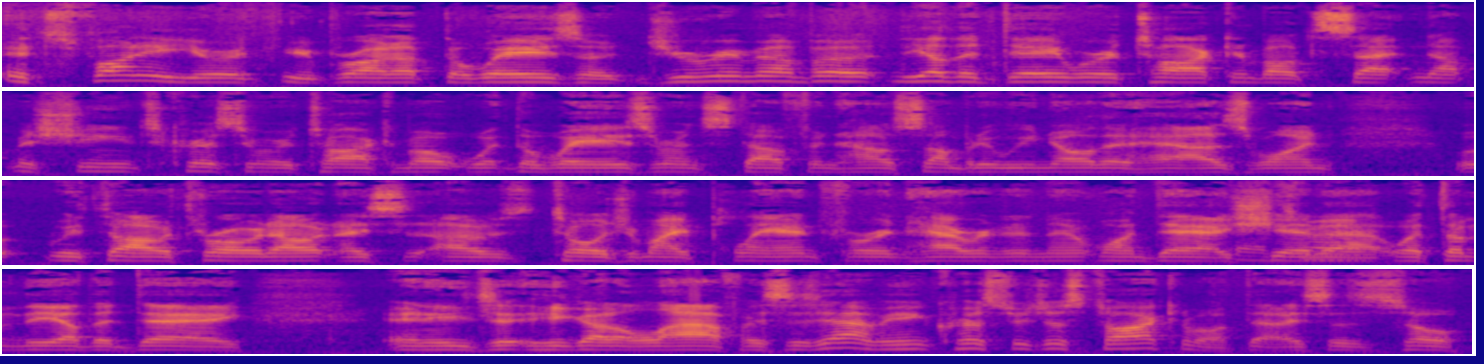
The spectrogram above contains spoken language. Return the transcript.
it's funny you you brought up the Wazer. Do you remember the other day we were talking about setting up machines, Chris, and we were talking about with the Wazer and stuff, and how somebody we know that has one. We thought I would throw it out, and I was told you my plan for inheriting it one day. I shared right. that with them the other day, and he he got a laugh. I says, "Yeah, me and Chris were just talking about that." I says, "So,"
